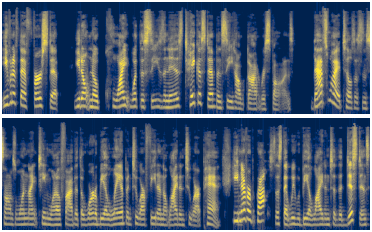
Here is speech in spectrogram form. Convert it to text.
even if that first step you don't know quite what the season is, take a step and see how God responds. That's why it tells us in Psalms 119, 105 that the word will be a lamp unto our feet and a light unto our path. He never promised us that we would be a light into the distance,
